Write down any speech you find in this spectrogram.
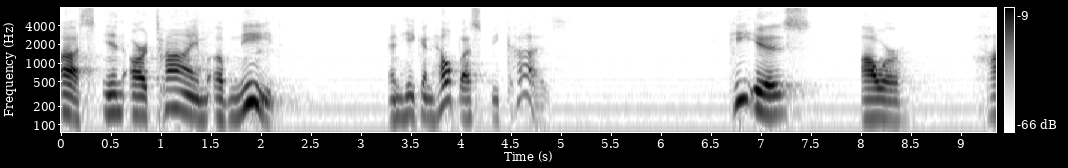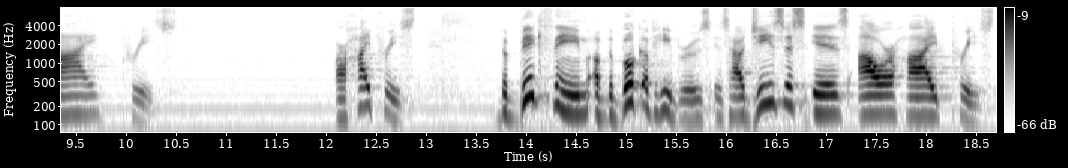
us in our time of need. And he can help us because he is our high priest. Our high priest. The big theme of the book of Hebrews is how Jesus is our high priest.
